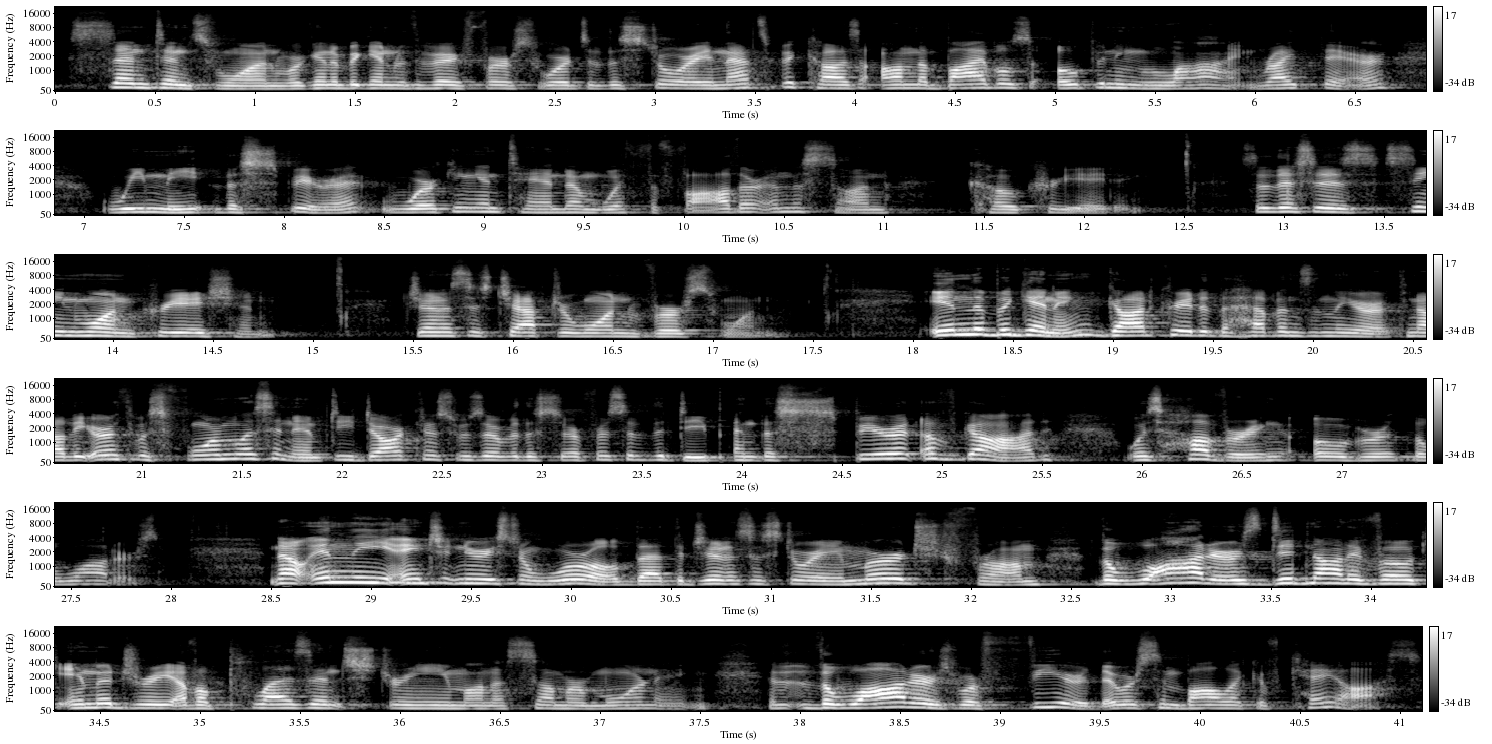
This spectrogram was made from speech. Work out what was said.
sentence one, we're going to begin with the very first words of the story. And that's because on the Bible's opening line, right there, we meet the Spirit working in tandem with the Father and the Son, co creating. So this is scene one creation. Genesis chapter 1, verse 1. In the beginning, God created the heavens and the earth. Now the earth was formless and empty, darkness was over the surface of the deep, and the Spirit of God was hovering over the waters. Now, in the ancient Near Eastern world that the Genesis story emerged from, the waters did not evoke imagery of a pleasant stream on a summer morning. The waters were feared, they were symbolic of chaos.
